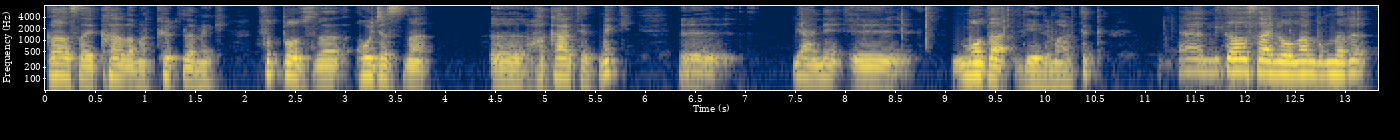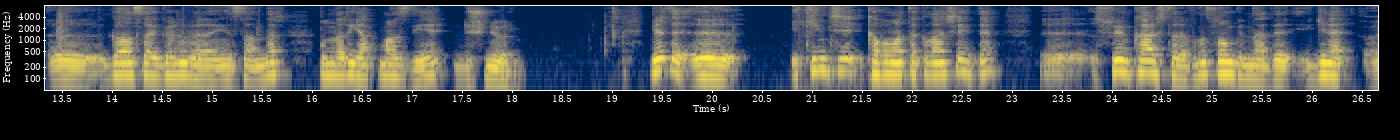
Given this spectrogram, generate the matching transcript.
Galatasaray'ı karalamak, kötülemek, futbolcuna, hocasına e, hakaret etmek e, yani e, moda diyelim artık. Yani bir Galatasaraylı olan bunları e, Galatasaray'a gönül veren insanlar bunları yapmaz diye düşünüyorum. Bir de e, ikinci kafama takılan şey de e, suyun karşı tarafını son günlerde yine e,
